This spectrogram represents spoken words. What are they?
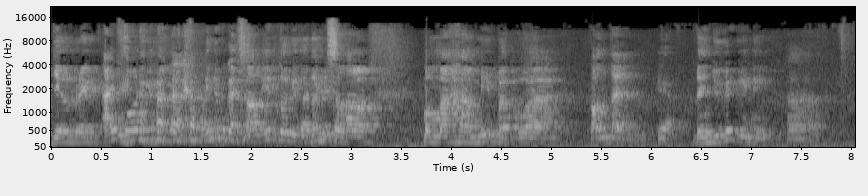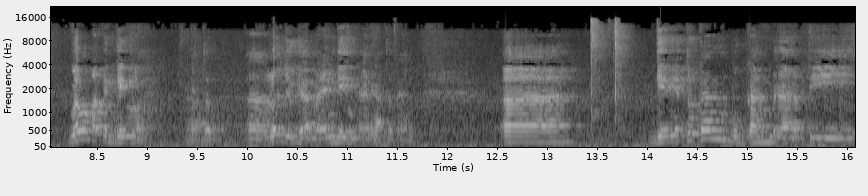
jailbreak iPhone gitu kan. ini bukan soal itu gitu, tapi soal memahami bahwa konten. Ya. Dan juga gini, gue lompat ke game lah, Ah. gitu. Eh, lo juga main game kan, Ya. gitu kan. Eh, game itu kan bukan berarti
